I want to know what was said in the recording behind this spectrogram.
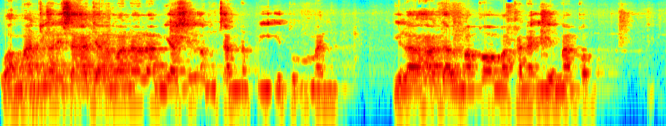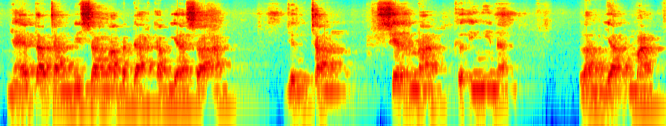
eman Waman jeung ari sahaja mana lam yasil anu can nepi itu eman. Ila hadal maqam kana ieu maqam. Nyaeta can bisa ngabedah kebiasaan jeung can sirna keinginan. Lam yatma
